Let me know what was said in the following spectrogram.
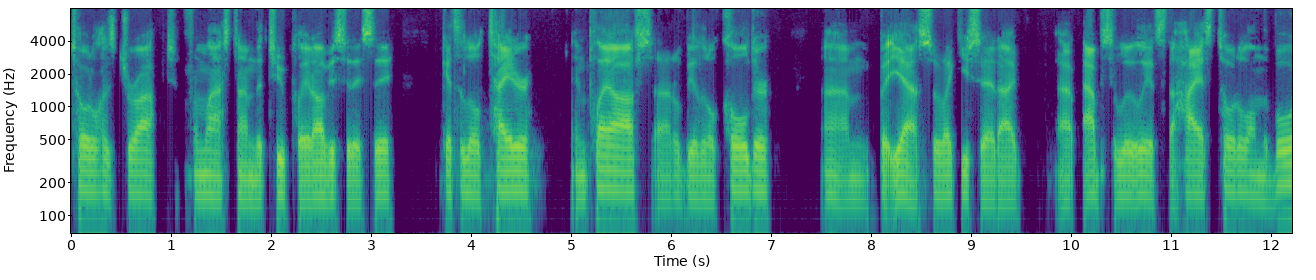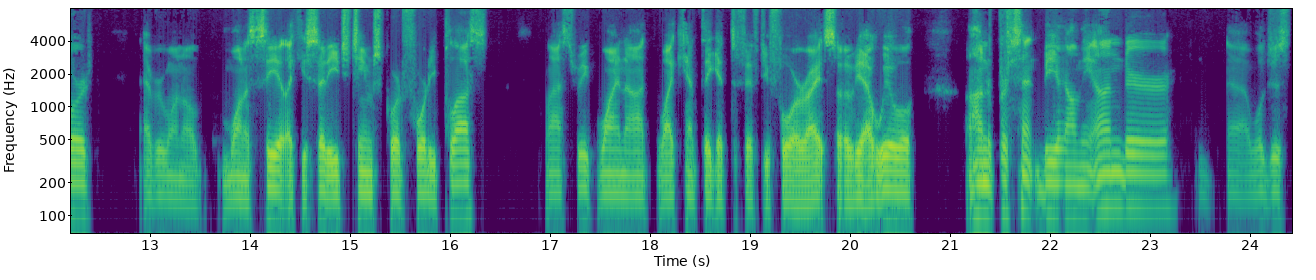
total has dropped from last time the two played. Obviously, they say gets a little tighter in playoffs. Uh, it'll be a little colder, um, but yeah. So, like you said, I, absolutely it's the highest total on the board. Everyone will want to see it. Like you said, each team scored forty plus last week. Why not? Why can't they get to fifty four? Right. So yeah, we will 100% be on the under. Uh, we'll just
